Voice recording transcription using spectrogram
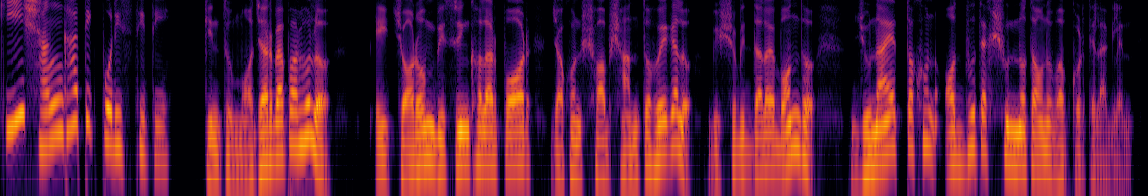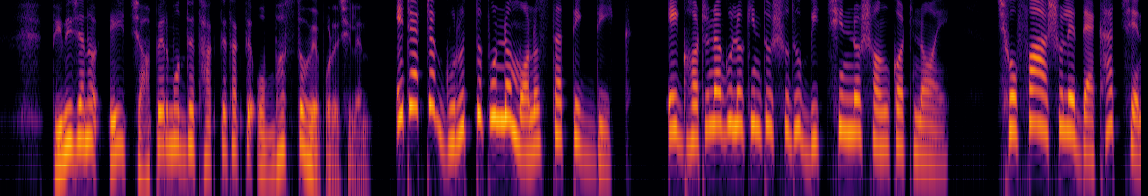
কি সাংঘাতিক পরিস্থিতি। কিন্তু মজার ব্যাপার হল এই চরম বিশৃঙ্খলার পর যখন সব শান্ত হয়ে গেল বিশ্ববিদ্যালয় বন্ধ জুনায়েদ তখন অদ্ভুত এক শূন্যতা অনুভব করতে লাগলেন। তিনি যেন এই চাপের মধ্যে থাকতে থাকতে অভ্যস্ত হয়ে পড়েছিলেন। এটা একটা গুরুত্বপূর্ণ মনস্তাত্ত্বিক দিক। এই ঘটনাগুলো কিন্তু শুধু বিচ্ছিন্ন সংকট নয় ছোফা আসলে দেখাচ্ছেন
